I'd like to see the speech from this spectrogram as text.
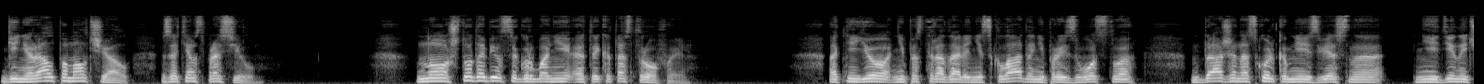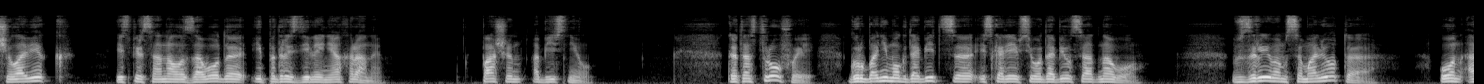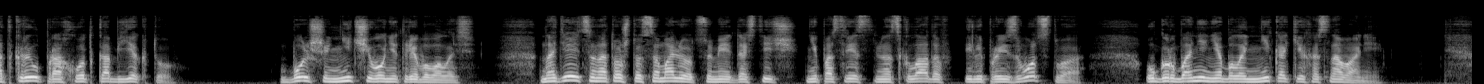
Генерал помолчал, затем спросил. «Но что добился Гурбани этой катастрофы? От нее не пострадали ни склада, ни производства, даже, насколько мне известно, ни единый человек из персонала завода и подразделения охраны». Пашин объяснил. Катастрофой Гурбани мог добиться и, скорее всего, добился одного. Взрывом самолета он открыл проход к объекту. Больше ничего не требовалось. Надеяться на то, что самолет сумеет достичь непосредственно складов или производства, у Гурбани не было никаких оснований.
